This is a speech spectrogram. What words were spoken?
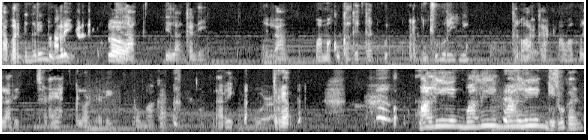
Sabar dengerin dulu. Hilang hilang kan nih. Hilang mamaku kaget kan "Wih, ada pencuri nih. Keluarkan mamaku lari. Seret keluar dari rumah kan. Lari teriak maling maling maling. Gitu kan.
